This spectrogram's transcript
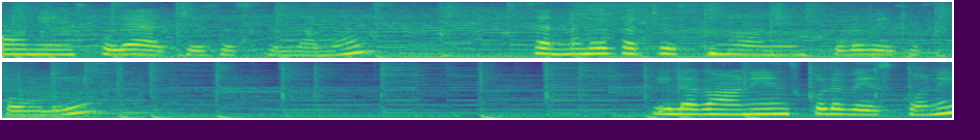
ఆనియన్స్ కూడా యాడ్ చేసేసుకుందాము. సన్నగా కట్ చేసుకున్న ఆనియన్స్ కూడా వేసేసుకోవాలి. ఇలాగ ఆనియన్స్ కూడా వేసుకొని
